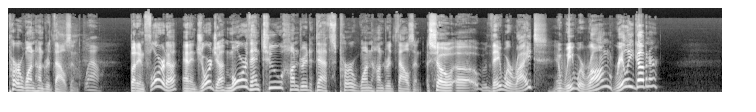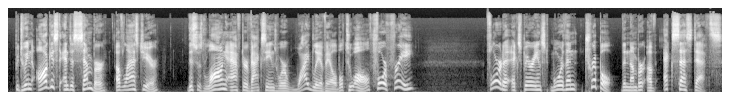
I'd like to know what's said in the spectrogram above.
per 100,000. Wow. But in Florida and in Georgia, more than 200 deaths per 100,000. So uh, they were right and we were wrong? Really, Governor? Between August and December of last year, this was long after vaccines were widely available to all for free. Florida experienced more than triple the number of excess deaths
